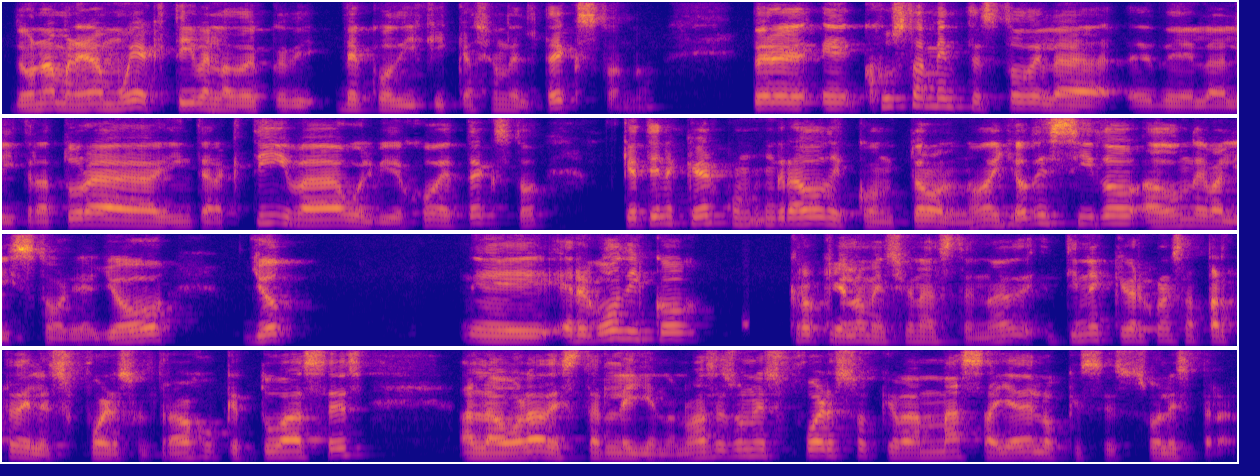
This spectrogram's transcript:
de una manera muy activa en la decodificación del texto, ¿no? Pero eh, justamente esto de la, de la literatura interactiva o el videojuego de texto, que tiene que ver con un grado de control, ¿no? Yo decido a dónde va la historia. Yo, yo eh, ergódico creo que ya lo mencionaste, ¿no? Tiene que ver con esa parte del esfuerzo, el trabajo que tú haces a la hora de estar leyendo, ¿no? Haces un esfuerzo que va más allá de lo que se suele esperar.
